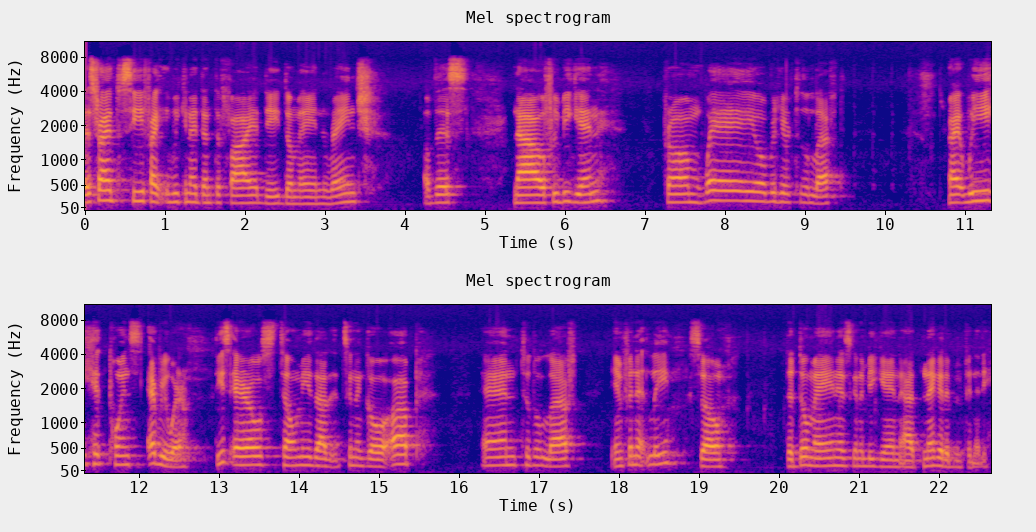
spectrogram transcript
Let's try to see if I, we can identify the domain range of this. Now, if we begin from way over here to the left, right, we hit points everywhere. These arrows tell me that it's going to go up and to the left infinitely. So the domain is going to begin at negative infinity.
